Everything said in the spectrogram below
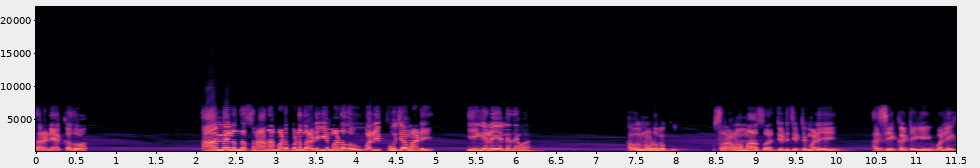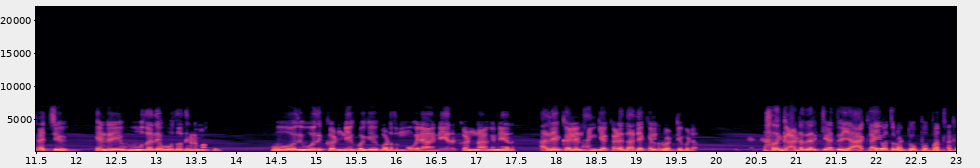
ಸರಣಿ ಹಾಕೋದು. ಆಮೇಲಿಂದ ಸ್ನಾನ ಮಾಡ್ಕೊಂಡ ಅಡಿಗೆ ಮಾಡೋದು, ಒಲಿ ಪೂಜೆ ಮಾಡಿ. ಈಗೆಲ್ಲ ಎಲ್ಲಿದೇವ? ಅವಾಗ ನೋಡ್ಬೇಕು, ಶ್ರಾವಣ ಮಾಸ ಜಿಟಿ ಮಳಿ, ಹಸಿ ಕಟ್ಟಿಗೆ ಒಲಿಗೆ ಹಚ್ಚಿ. ಏನ್ರಿ? ಊದದೆ ಊದೋದು ಹೆಣ್ಮಕ್ಳು. ಓದಿ ಓದಿ ಕಣ್ಣಿಗೆ ಹೋಗಿ ಬಡ್ದು, ಮೂಗನ್ಯಾಗ ನೀರು, ಕಣ್ಣಾಗ ನೀರು. ಅದೇ ಕೈಲಿನ ಹಂಗೆ ಕಳೆದು ಅದೇ ಕೈಲಿ ರೊಟ್ಟಿ ಬಿಡ ಅದು ಗಾಂಡದೇರ್ ಕೇಳ್ತೀವಿ, ಯಾಕೆ ಐವತ್ತು ರೊಟ್ಟಿ ಉಪ್ಪು ಪತ್ಲಕ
